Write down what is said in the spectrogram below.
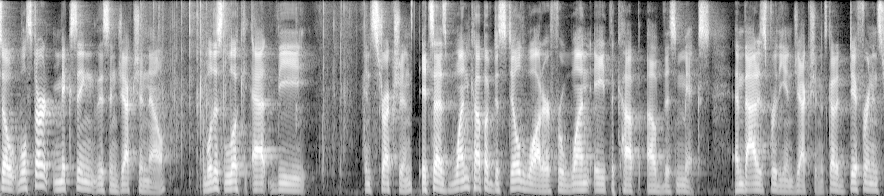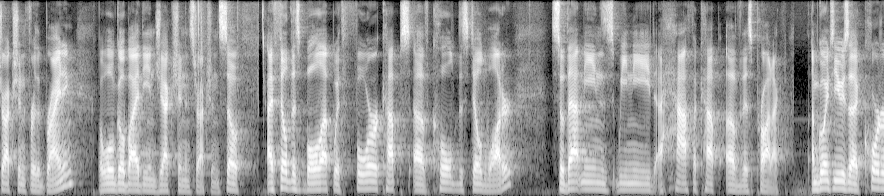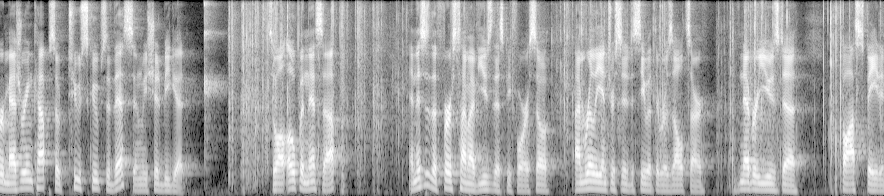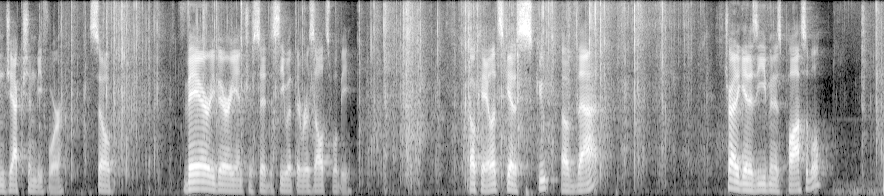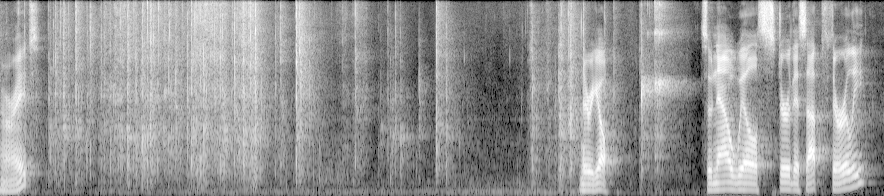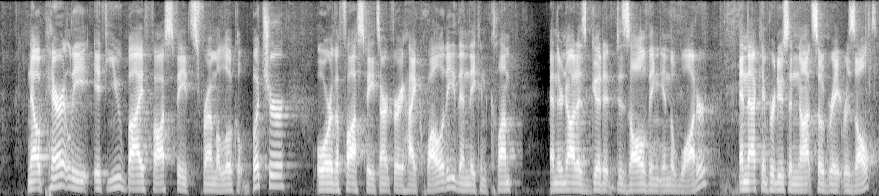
So we'll start mixing this injection now. And we'll just look at the instructions. It says one cup of distilled water for one eighth a cup of this mix. And that is for the injection. It's got a different instruction for the brining, but we'll go by the injection instructions. So I filled this bowl up with four cups of cold distilled water. So that means we need a half a cup of this product. I'm going to use a quarter measuring cup, so two scoops of this and we should be good. So I'll open this up. And this is the first time I've used this before, so I'm really interested to see what the results are. I've never used a phosphate injection before. So very, very interested to see what the results will be. Okay, let's get a scoop of that. Try to get as even as possible. All right. There we go. So now we'll stir this up thoroughly. Now apparently if you buy phosphates from a local butcher or the phosphates aren't very high quality, then they can clump and they're not as good at dissolving in the water and that can produce a not so great result.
